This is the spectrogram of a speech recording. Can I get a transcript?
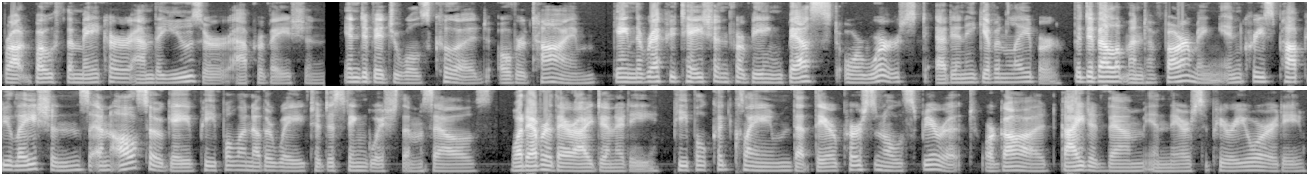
brought both the maker and the user approbation. Individuals could, over time, gain the reputation for being best or worst at any given labor. The development of farming increased populations and also gave people another way to distinguish themselves. Whatever their identity, people could claim that their personal spirit or God guided them in their superiority.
